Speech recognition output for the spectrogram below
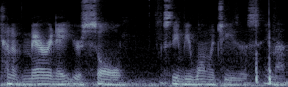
kind of marinate your soul so you can be one with Jesus. Amen.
